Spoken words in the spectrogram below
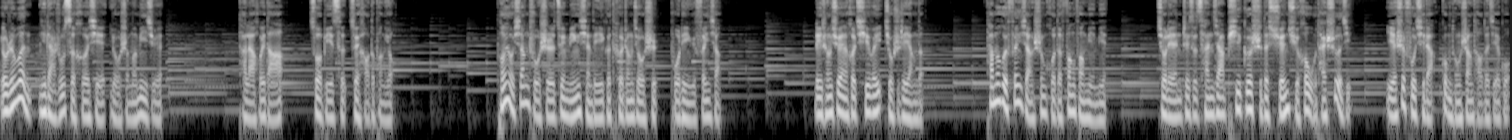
有人问你俩如此和谐有什么秘诀？他俩回答：做彼此最好的朋友。朋友相处时最明显的一个特征就是不吝于分享。李承铉和戚薇就是这样的，他们会分享生活的方方面面，就连这次参加 P 歌时的选曲和舞台设计，也是夫妻俩共同商讨的结果。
